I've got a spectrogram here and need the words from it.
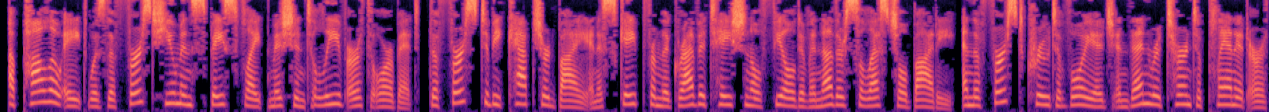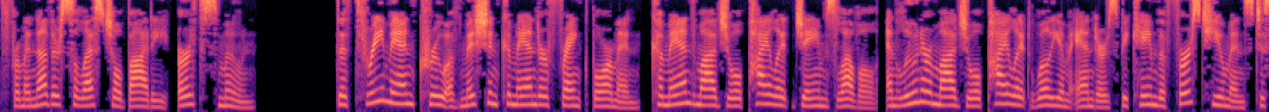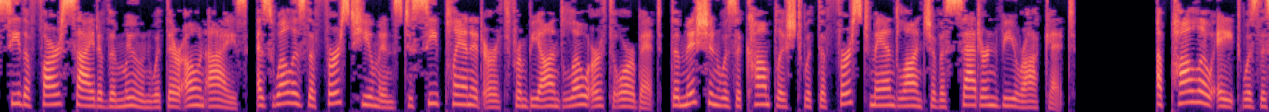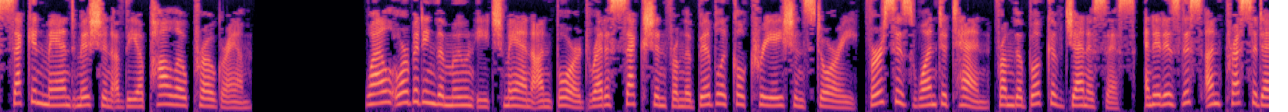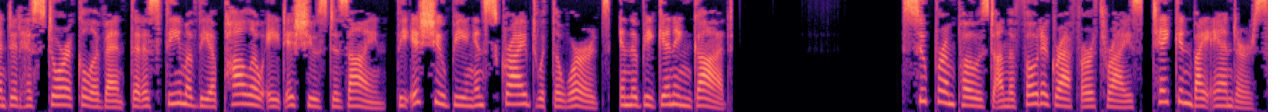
Apollo 8 was the first human spaceflight mission to leave Earth orbit, the first to be captured by and escape from the gravitational field of another celestial body, and the first crew to voyage and then return to planet Earth from another celestial body, Earth's moon. The three-man crew of Mission Commander Frank Borman, Command Module pilot James Lovell, and Lunar Module pilot William Anders became the first humans to see the far side of the Moon with their own eyes, as well as the first humans to see planet Earth from beyond low Earth orbit. The mission was accomplished with the first manned launch of a Saturn V rocket. Apollo 8 was the second manned mission of the Apollo program. While orbiting the Moon each man on board read a section from the biblical creation story verses 1 to 10 from the Book of Genesis, and it is this unprecedented historical event that is theme of the Apollo 8 issue's design, the issue being inscribed with the words, In the beginning God, superimposed on the photograph Earthrise, taken by Anders.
